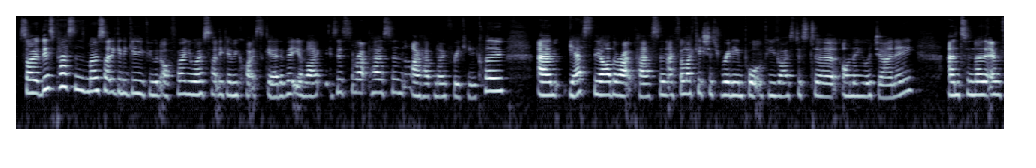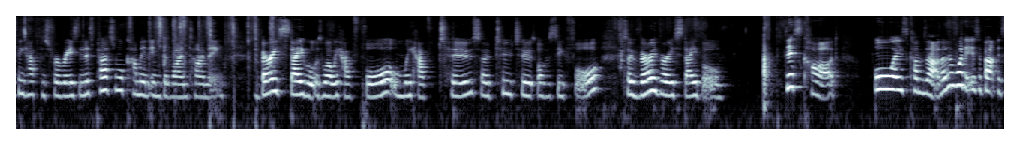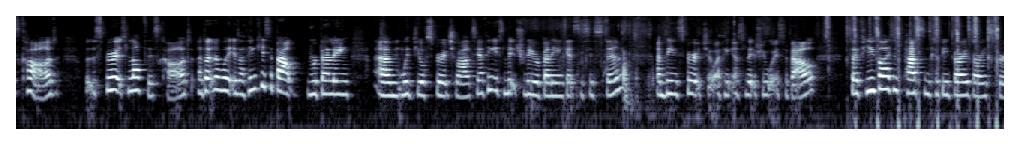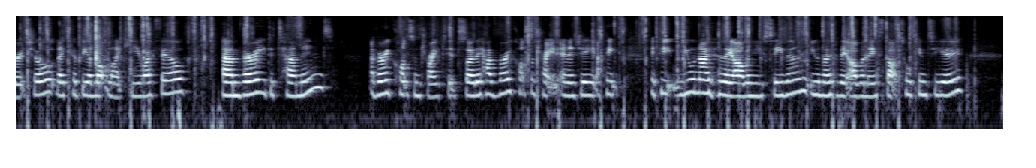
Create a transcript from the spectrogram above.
So this person is most likely going to give you an offer, and you're most likely going to be quite scared of it. You're like, is this the right person? I have no freaking clue. Um, yes, they are the right person. I feel like it's just really important for you guys just to honor your journey and to know that everything happens for a reason. This person will come in in divine timing. Very stable as well. We have four and we have two, so two two is obviously four. So very very stable. This card always comes out. I don't know what it is about this card but the spirits love this card. I don't know what it is. I think it's about rebelling um, with your spirituality. I think it's literally rebelling against the system and being spiritual. I think that's literally what it's about. So if you guys, this person could be very, very spiritual. They could be a lot like you, I feel. Um, very determined, are very concentrated. So they have very concentrated energy. I think if you you'll know who they are when you see them. You'll know who they are when they start talking to you.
